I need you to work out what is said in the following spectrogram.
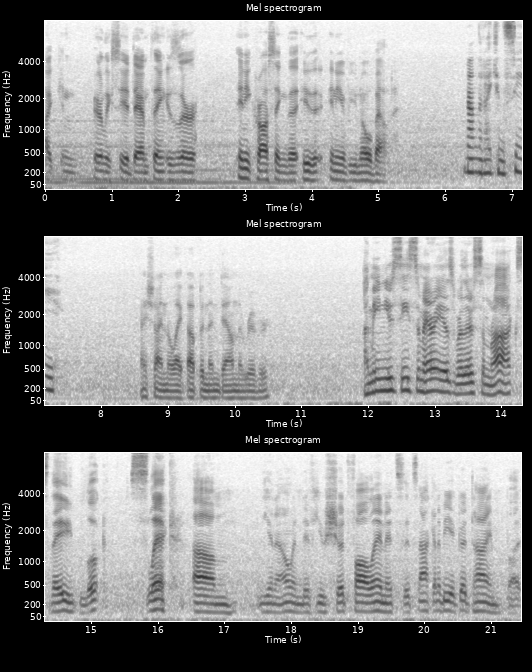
I can barely see a damn thing. Is there any crossing that either any of you know about? None that I can see. I shine the light up and then down the river. I mean, you see some areas where there's some rocks. They look slick, um, you know, and if you should fall in, it's it's not going to be a good time. But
